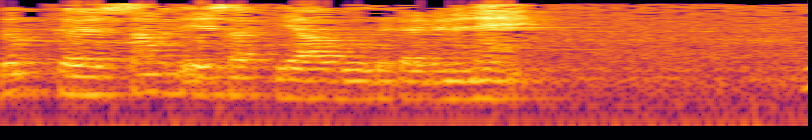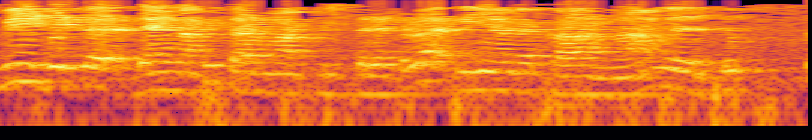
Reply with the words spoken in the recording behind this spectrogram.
දුක්ඛ සමුදය සත්‍ය අවබෝධ කරගෙන නැහැ. මේ දෙක දැන් අපි ධර්මයක් විස්තර කළා ඊළඟ කාරණාව දුක්ඛ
